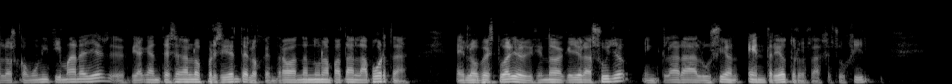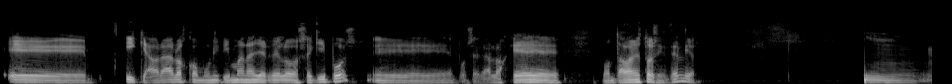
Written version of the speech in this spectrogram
los community managers, decía que antes eran los presidentes los que entraban dando una patada en la puerta en los vestuarios diciendo que aquello era suyo, en clara alusión, entre otros, a Jesús Gil. Eh, y que ahora los community managers de los equipos eh, pues eran los que montaban estos incendios. Mm,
